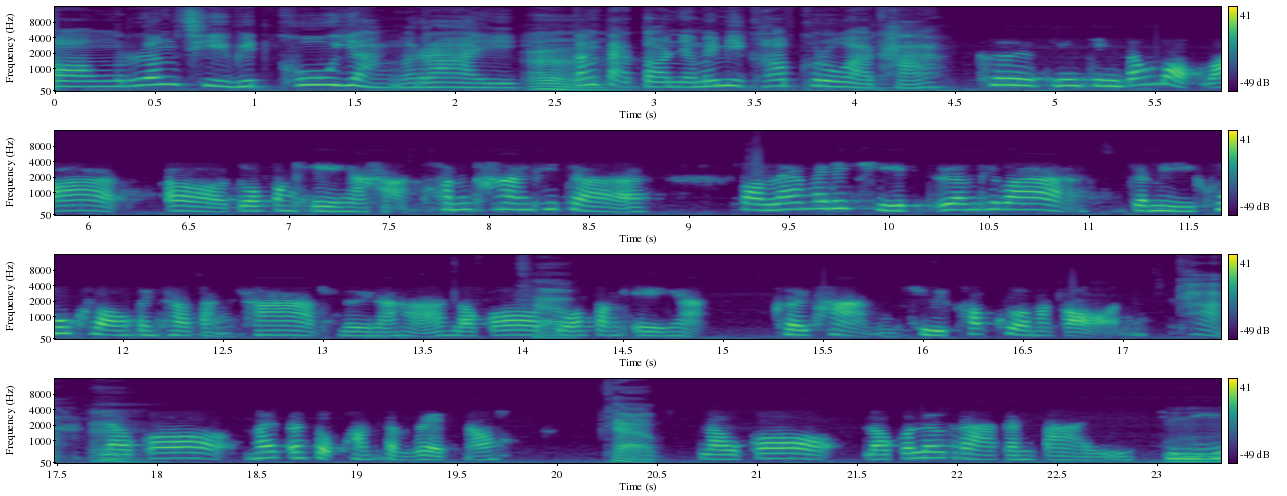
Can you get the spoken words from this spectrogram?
มองเรื่องชีวิตคู่อย่างไร ตั้งแต่ตอนยังไม่มีครอบครัวคะคือจริง ๆ ต้องบอกว่าเอ่อตัวฟังเองอะค่ะ ค่อนข้างที่จะตอนแรกไม่ได้คิดเรื่องที่ว่าจะมีคู่ครองเป็นชาวต่างชาติเลยนะคะ แล้วก็ตัวฟังเองอะ เคยผ่านชีวิตครอบครัวมาก่อน ค่ะ แล้วก็ไม่ประสบความสำเร็จเนาะครับ เราก็เราก็เลิกรากันไป ทีนี้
